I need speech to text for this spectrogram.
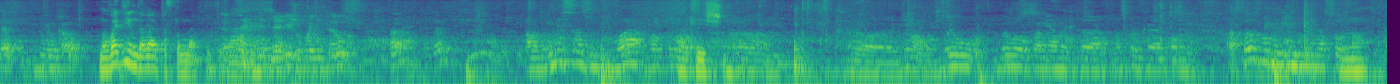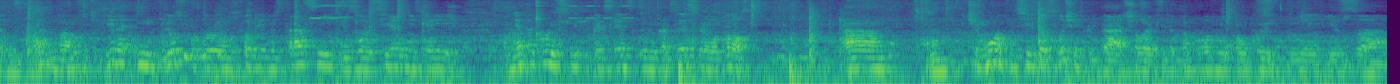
Да? Ни у кого? Ну, Вадим, давай по стандарту. А, Я вижу поднятую руку. А вот у меня сразу два вопроса. Отлично. Эм, э, Дима, вот был, было упомянуто, насколько я помню, осознанный и неосознанный. Да? Два вот этих вида. И плюс э, фото иллюстрации из Северной Кореи. У меня такой, как следствие, как следствие вопрос. А, к чему относить тот случай, когда человек идет на поводу толпы не из-за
